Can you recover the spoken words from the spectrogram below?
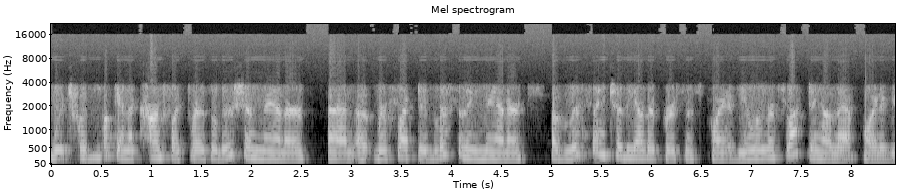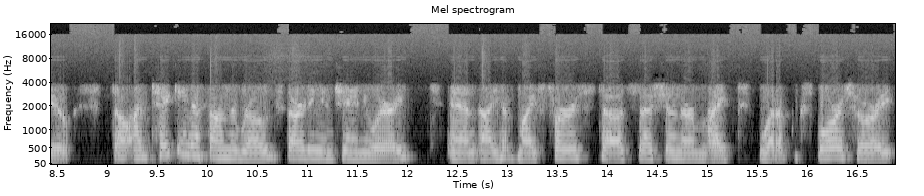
Which would look in a conflict resolution manner and a reflective listening manner of listening to the other person's point of view and reflecting on that point of view. So I'm taking this on the road starting in January, and I have my first uh, session or my what exploratory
